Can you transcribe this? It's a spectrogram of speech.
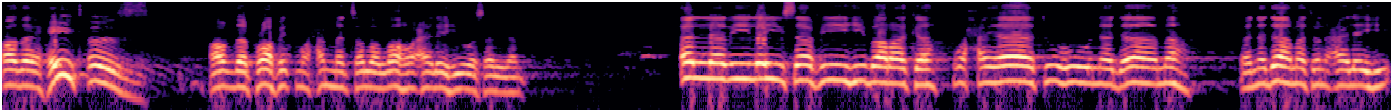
are the haters of the Prophet Muhammad الله عليه وسلم الذي ليس فيه بركة وحياته ندامة ندامة عليه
